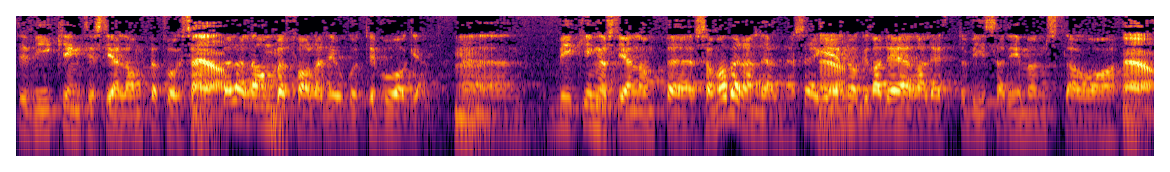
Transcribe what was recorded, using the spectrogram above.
til Viking, til Stian Lampe f.eks., Ja. eller anbefaler de å gå til Vågen. Mm. Viking og Stian Lampe samarbeider en del med, så jeg er Ja. inne og graderer litt og viser de mønster og ja.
